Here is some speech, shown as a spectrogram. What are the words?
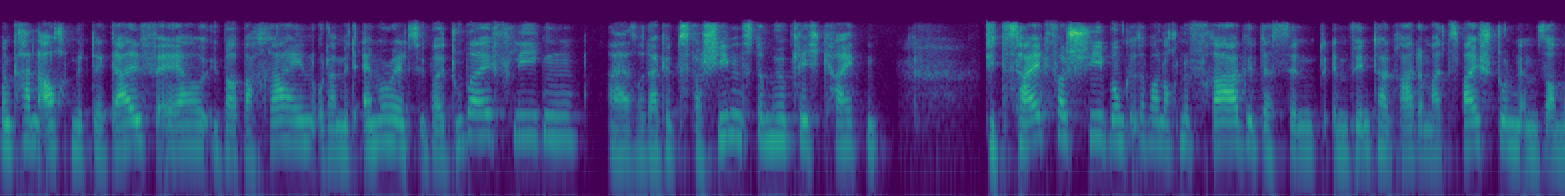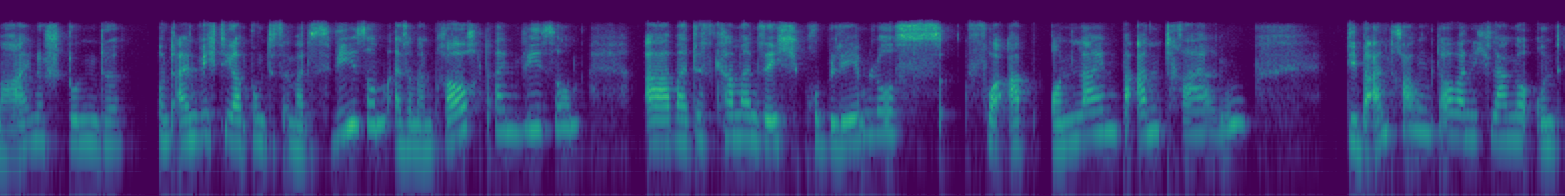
Man kann auch mit der Gulf Air über Bahrain oder mit Emirates über Dubai fliegen. Also da gibt es verschiedenste Möglichkeiten. Die Zeitverschiebung ist aber noch eine Frage. Das sind im Winter gerade mal zwei Stunden, im Sommer eine Stunde. Und ein wichtiger Punkt ist immer das Visum. Also man braucht ein Visum, aber das kann man sich problemlos vorab online beantragen. Die Beantragung dauert nicht lange und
